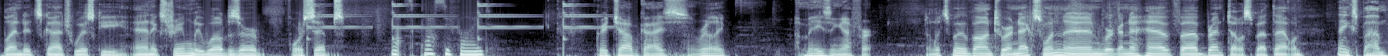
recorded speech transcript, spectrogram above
blended Scotch whiskey, and extremely well deserved. Four sips. That's classified. Great job, guys. Really amazing effort. So let's move on to our next one, and we're going to have uh, Brent tell us about that one. Thanks, Bob.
